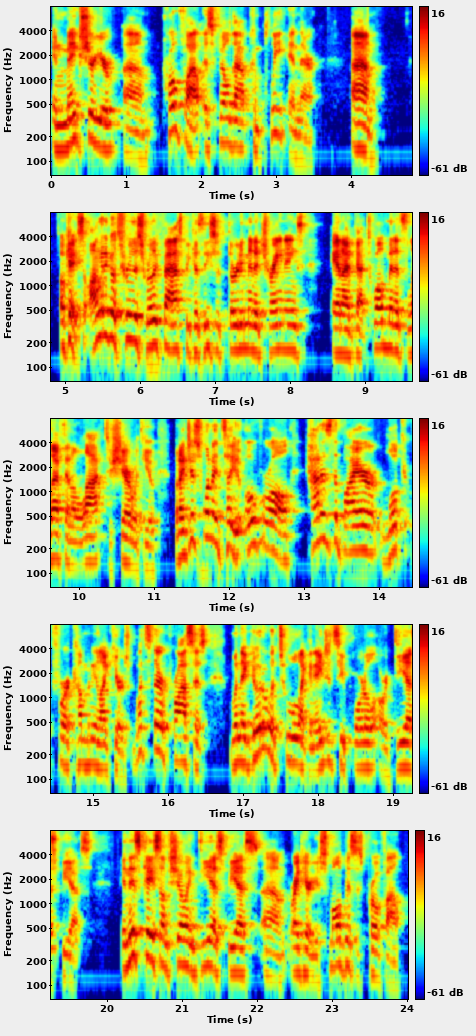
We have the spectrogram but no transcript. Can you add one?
and make sure your um, profile is filled out complete in there. Um, okay, so I'm going to go through this really fast because these are 30 minute trainings and I've got 12 minutes left and a lot to share with you. But I just wanted to tell you overall, how does the buyer look for a company like yours? What's their process when they go to a tool like an agency portal or DSBS? In this case, I'm showing DSBS um, right here, your small business profile.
